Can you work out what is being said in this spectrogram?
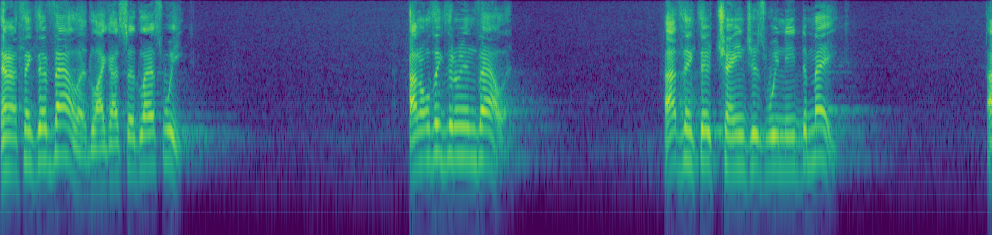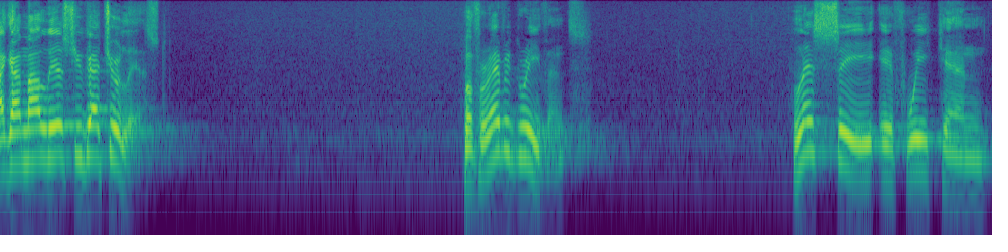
And I think they're valid, like I said last week. I don't think they're invalid. I think they're changes we need to make. I got my list, you got your list. But for every grievance, let's see if we can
